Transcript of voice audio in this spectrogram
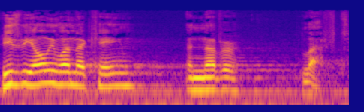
He's the only one that came and never left.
